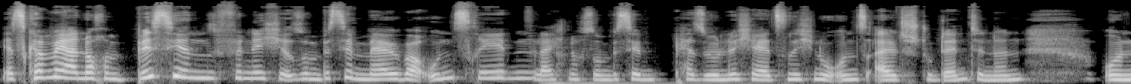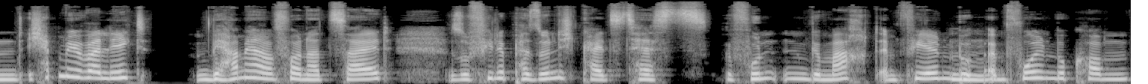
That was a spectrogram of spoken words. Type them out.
Jetzt können wir ja noch ein bisschen, finde ich, so ein bisschen mehr über uns reden. Vielleicht noch so ein bisschen persönlicher, jetzt nicht nur uns als Studentinnen. Und ich habe mir überlegt, wir haben ja vor einer Zeit so viele Persönlichkeitstests gefunden, gemacht, empfehlen, mhm. be empfohlen bekommen.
